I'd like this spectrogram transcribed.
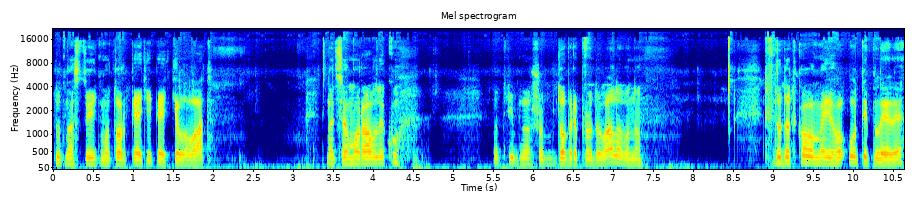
Тут у нас стоїть мотор 5,5 кВт на цьому равлику. Потрібно, щоб добре продувало воно. Додатково ми його утеплили,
